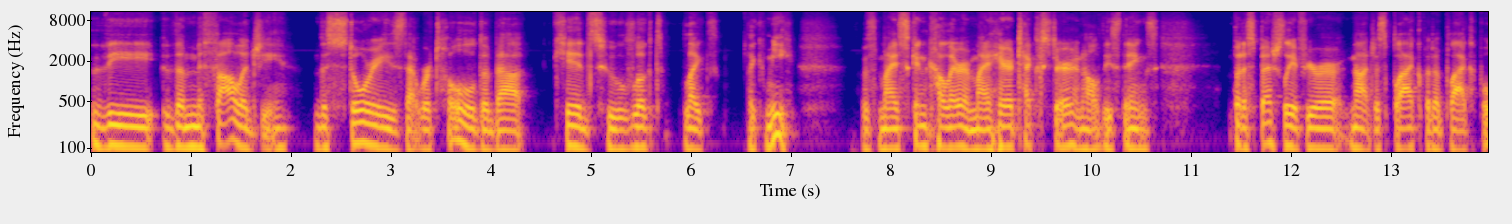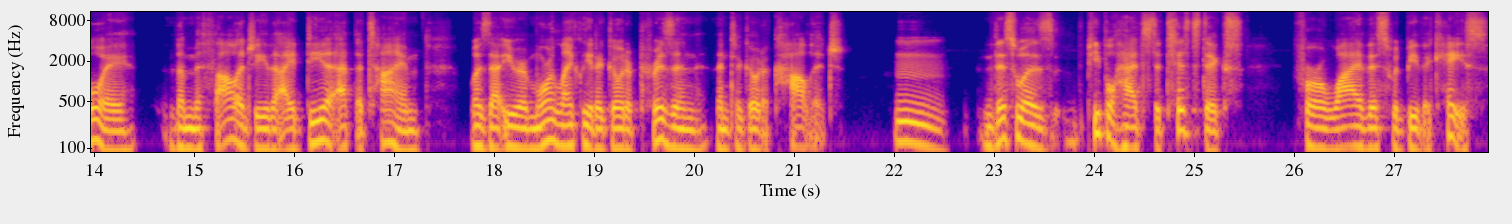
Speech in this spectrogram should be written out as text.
the the mythology, the stories that were told about kids who looked like like me with my skin color and my hair texture and all these things. But especially if you're not just black but a black boy the mythology the idea at the time was that you were more likely to go to prison than to go to college. Mm. this was people had statistics for why this would be the case.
